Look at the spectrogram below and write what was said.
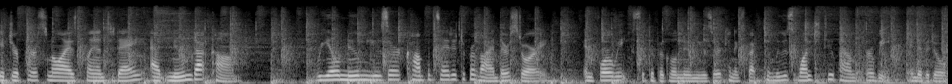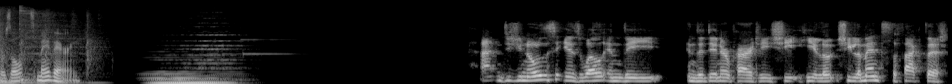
Get your personalized plan today at noom.com. Real noom user compensated to provide their story. In four weeks, the typical noom user can expect to lose one to two pounds per week. Individual results may vary. And did you notice as well in the in the dinner party? She he she laments the fact that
